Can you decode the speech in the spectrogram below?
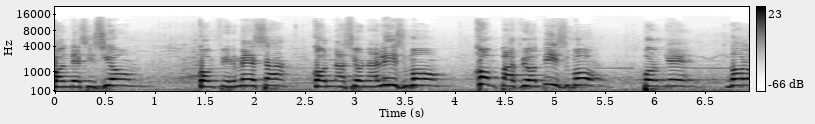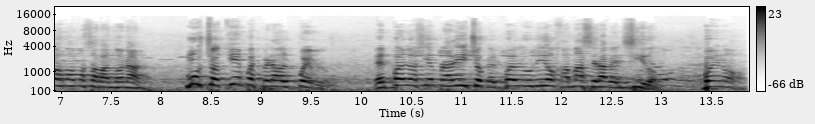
con decisión, con firmeza, con nacionalismo, con patriotismo, porque no los vamos a abandonar. Mucho tiempo ha esperado el pueblo. El pueblo siempre ha dicho que el pueblo unido jamás será vencido. Bueno,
